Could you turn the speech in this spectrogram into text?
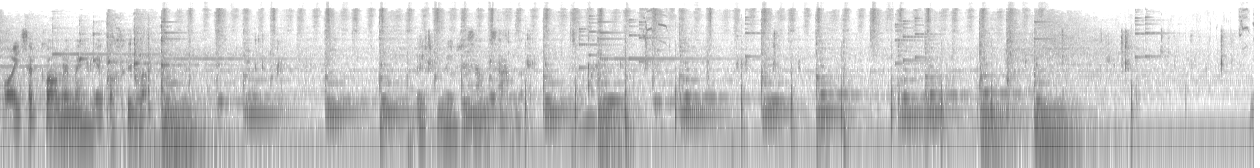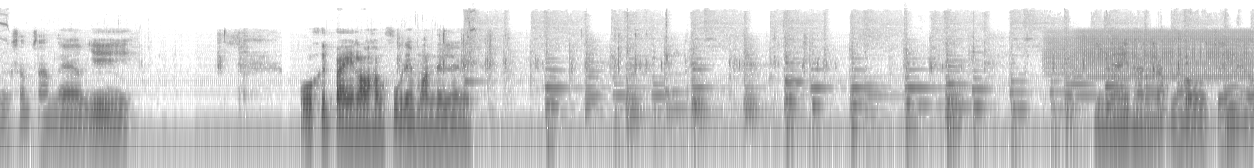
ขออีกสักกองได้ไหมเดี๋ยวก็ขึ้นละ เฮ้ยเริ่มจะสามสามแล้ว สามสามแล้ว เย่โอ้ ขึ้นไปเราทำฟูลไดมอนด์ได้เลยเนี่ยนี่ไงทางกลับเราเจอแล้ว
